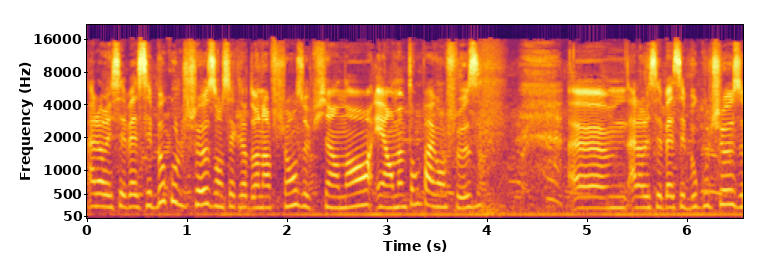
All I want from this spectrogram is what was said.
Alors il s'est passé beaucoup de choses dans le secteur de l'influence depuis un an et en même temps pas grand-chose. Euh, alors il s'est passé beaucoup de choses.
